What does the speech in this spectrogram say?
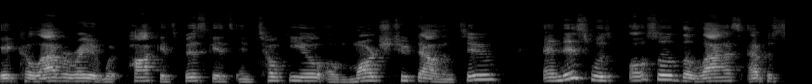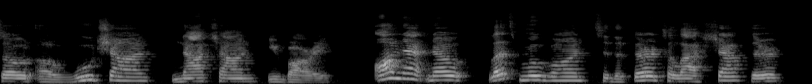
it collaborated with Pockets Biscuits in Tokyo of March 2002. And this was also the last episode of Wuchan Nachan Yubari. On that note, let's move on to the third to last chapter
